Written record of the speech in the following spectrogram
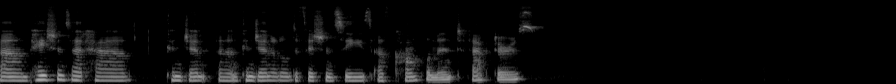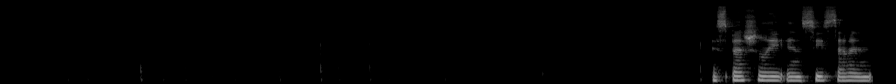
Um, patients that have congen uh, congenital deficiencies of complement factors, especially in C7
